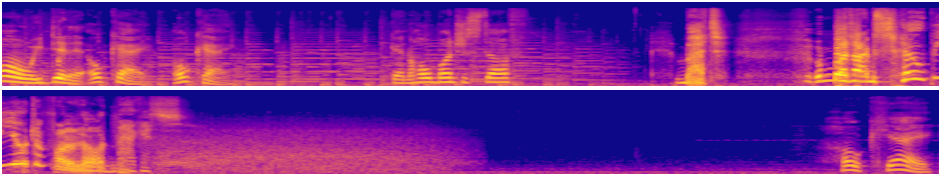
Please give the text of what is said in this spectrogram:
Oh, we did it. Okay, okay. Getting a whole bunch of stuff. But... But I'm so beautiful, Lord Magus. Okay.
